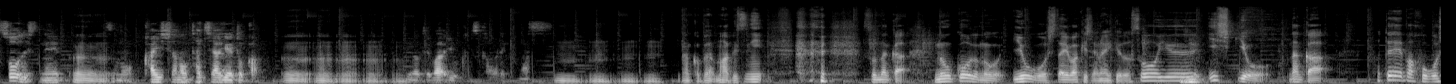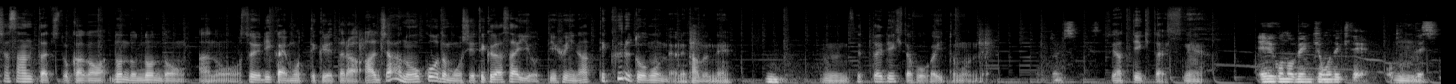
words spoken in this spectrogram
そうですね。うん。その会社の立ち上げとかうんうんうんうんうんのではよく使われてます。うんうんうんうん。なんかば、まあ別に そうなんか、ノーコードの擁護をしたいわけじゃないけど、そういう意識を、なんか、例えば保護者さんたちとかがどんどんどんどん、あの、そういう理解持ってくれたら、あ、じゃあノーコードも教えてくださいよっていう風になってくると思うんだよね、多分ね。うん。うん、絶対できた方がいいと思うんで、本当にそうです。やっていきたいですね。英語の勉強もできてお得ですし。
